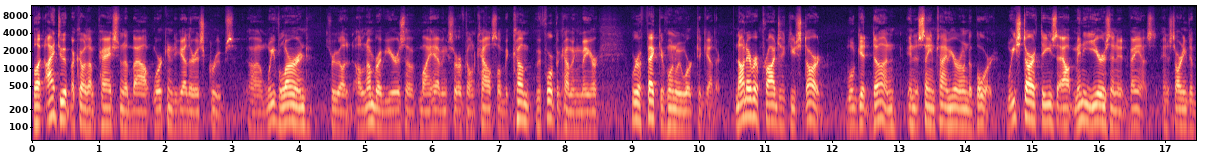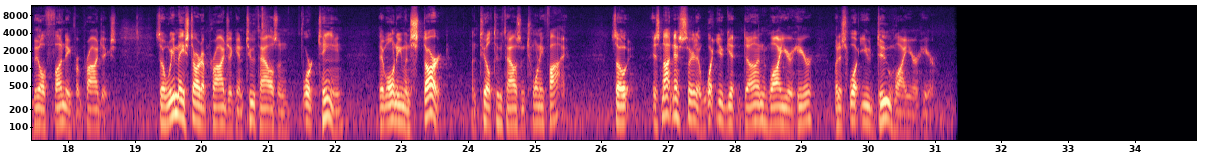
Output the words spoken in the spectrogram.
But I do it because I'm passionate about working together as groups. Uh, we've learned through a, a number of years of my having served on council become, before becoming mayor, we're effective when we work together. Not every project you start will get done in the same time you're on the board. We start these out many years in advance and starting to build funding for projects. So we may start a project in 2014 that won't even start until 2025. So it's not necessarily what you get done while you're here, but it's what you do while you're here.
